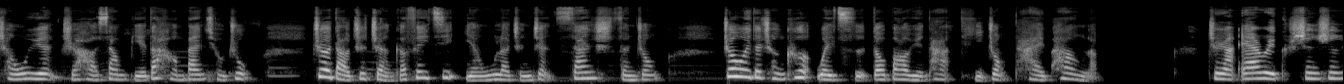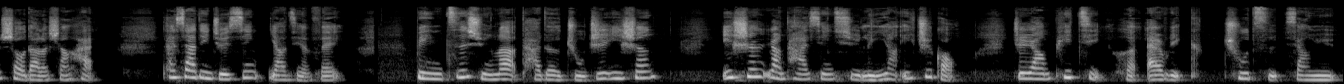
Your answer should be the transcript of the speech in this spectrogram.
乘务员只好向别的航班求助，这导致整个飞机延误了整整三十分钟。周围的乘客为此都抱怨他体重太胖了，这让 Eric 深深受到了伤害。他下定决心要减肥，并咨询了他的主治医生。医生让他先去领养一只狗，这让 Pity 和 Eric 初次相遇。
